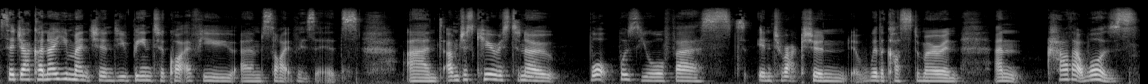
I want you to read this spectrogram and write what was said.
So, Jack, I know you mentioned you've been to quite a few um, site visits, and I'm just curious to know what was your first interaction with a customer and and how that was.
